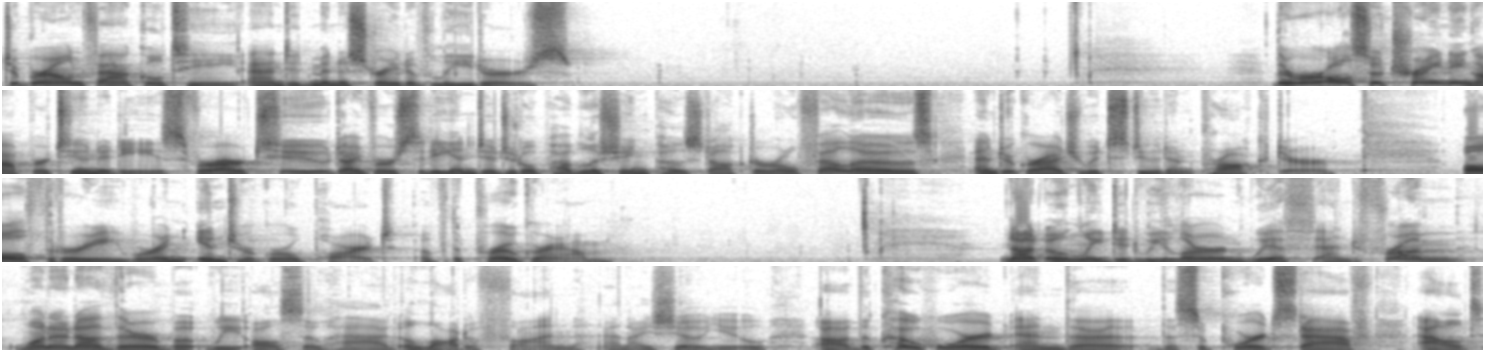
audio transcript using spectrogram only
to Brown faculty and administrative leaders. There were also training opportunities for our two diversity and digital publishing postdoctoral fellows and a graduate student proctor. All three were an integral part of the program. Not only did we learn with and from one another, but we also had a lot of fun. And I show you uh, the cohort and the, the support staff out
